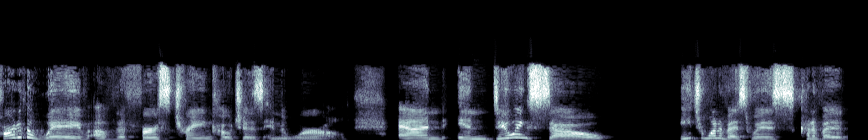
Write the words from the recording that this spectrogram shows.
part of the wave of the first train coaches in the world. And in doing so, each one of us was kind of a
